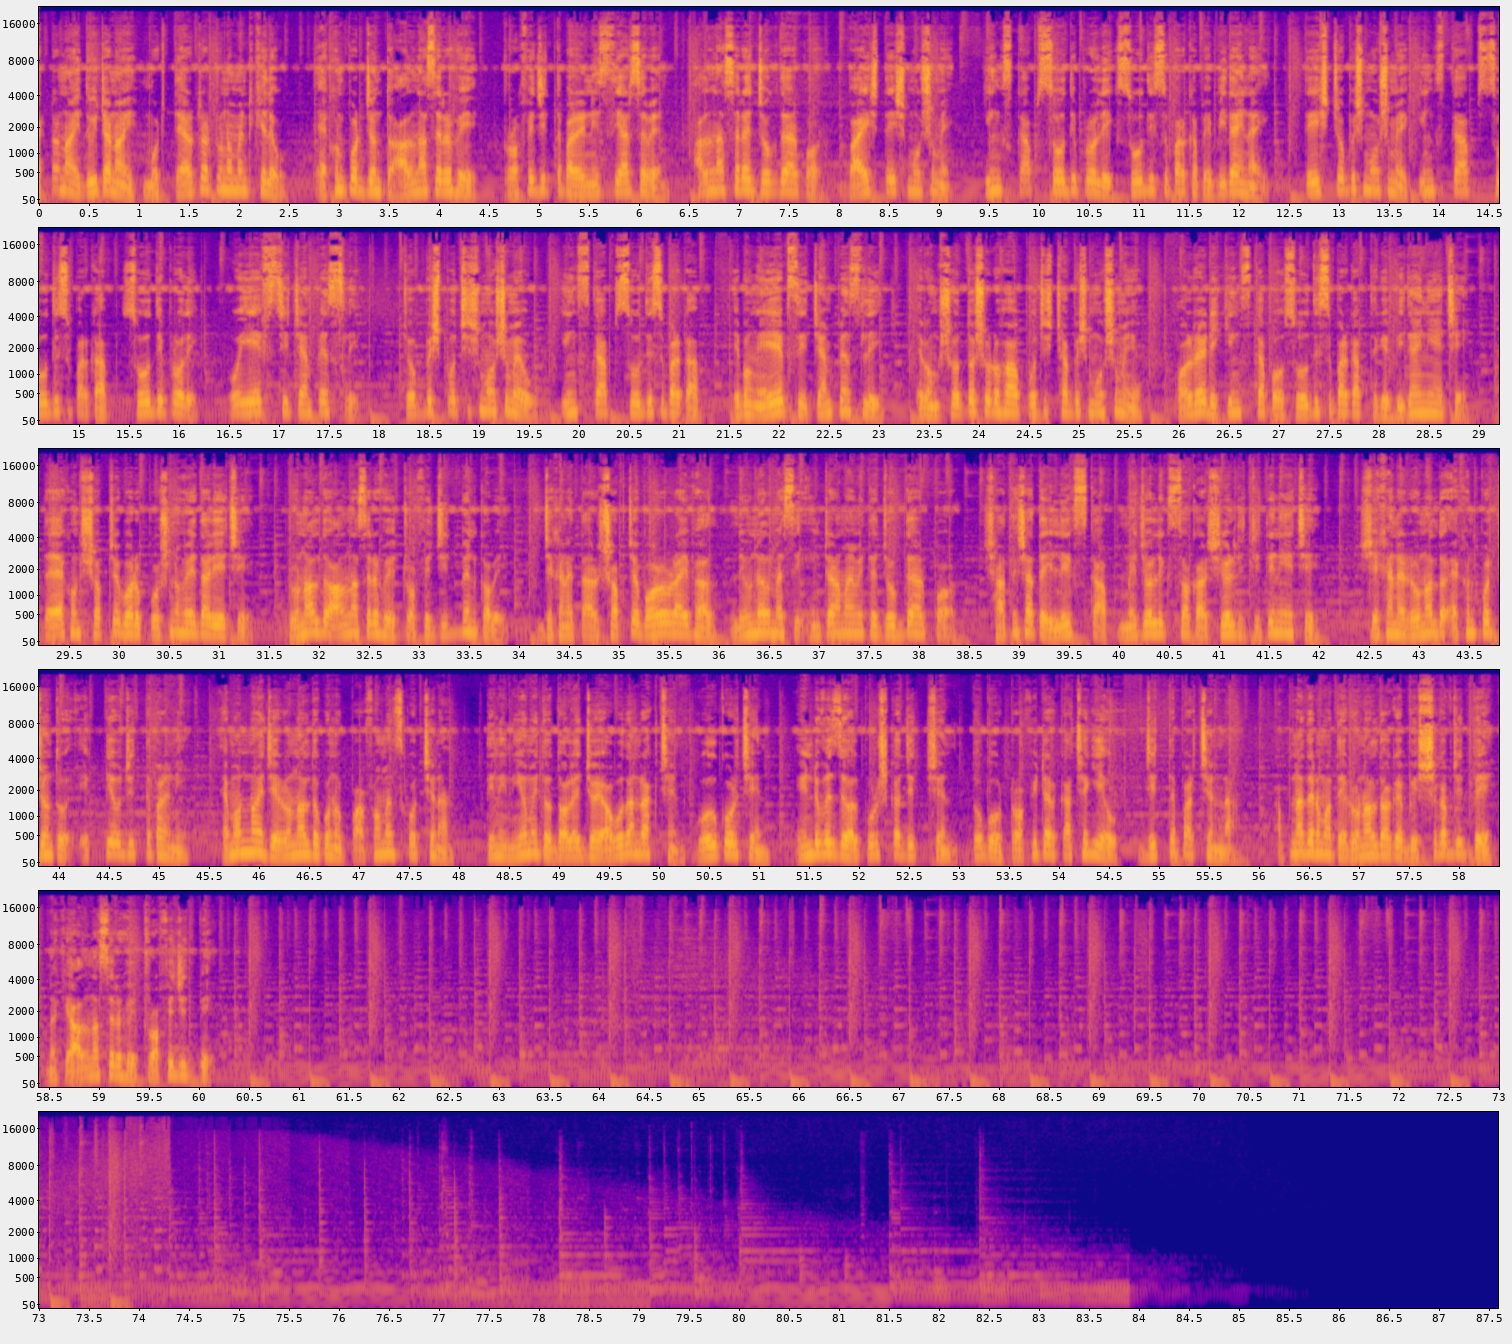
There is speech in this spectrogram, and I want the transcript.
একটা নয়, দুইটা নয়, মোট তেরোটা টুর্নামেন্ট খেলেও এখন পর্যন্ত আল নাসেরের হয়ে ট্রফি জিততে পারেনি সিআর সেভেন। আল নাসেরে যোগ দেওয়ার পর বাইশ তেইশ মৌসুমে kings cup Saudi pro league, Saudi super কাপে বিদায় নেয়। তেইশ চব্বিশ মৌসুমে kings cup, Saudi super cup, Saudi pro league ও এএফসি চ্যাম্পিয়ন্স লিগ। চব্বিশ পঁচিশ মৌসুমেও kings cup, Saudi super cup এবং এএফসি চ্যাম্পিয়ন্স লিগ এবং সদ্য শুরু হওয়া পঁচিশ ছাব্বিশ মৌসুমে অলরেডি কিংস কাপ ও সৌদি সুপার কাপ থেকে বিদায় নিয়েছে। তাই এখন সবচেয়ে বড় প্রশ্ন হয়ে দাঁড়িয়েছে রোনালদো আলনাসের হয়ে ট্রফি জিতবেন কবে? যেখানে তার সবচেয়ে বড় রাইভাল লিওনেল মেসি ইন্টার মায়ামিতে যোগ দেওয়ার পর সাথে সাথেই leagues cup, major league soccer shield জিতে নিয়েছে। সেখানে রোনালদো এখন পর্যন্ত একটিও জিততে পারেনি। এমন নয় যে রোনালদো কোনো পারফরমেন্স করছে না। তিনি নিয়মিত দলের জয়ে অবদান রাখছেন, গোল করছেন, ইন্ডিভিজুয়াল পুরস্কার জিতছেন, তবুও ট্রফিটার কাছে গিয়েও জিততে পারছেন না। আপনাদের মতে রোনালদো আগে বিশ্বকাপ জিতবে নাকি আলনাসের হয়ে ট্রফি জিতবে?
